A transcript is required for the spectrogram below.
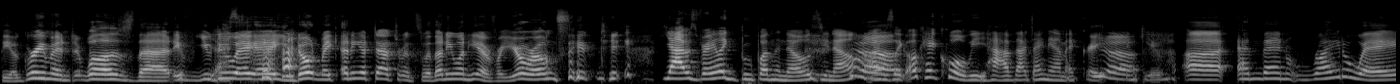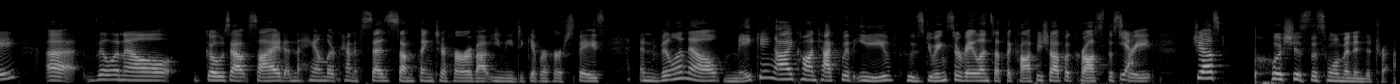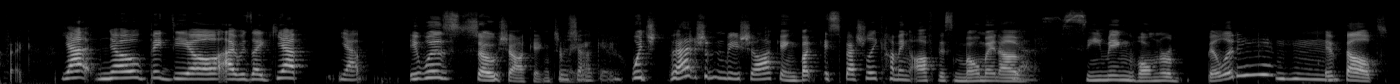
the agreement was that if you do AA, you don't make any attachments with anyone here for your own safety. Yeah, it was very like boop on the nose, you know? I was like, okay, cool. We have that dynamic. Great. Yeah. Thank you. Uh, and then right away, uh, Villanelle goes outside, and the handler kind of says something to her about you need to give her her space. And Villanelle, making eye contact with Eve, who's doing surveillance at the coffee shop across the Yeah. street, just pushes this woman into traffic. Yeah, no big deal. I was like, yep, yep. It was so shocking to me. shocking. Which that shouldn't be shocking, but especially coming off this moment of yes. seeming vulnerability, hmm it felt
